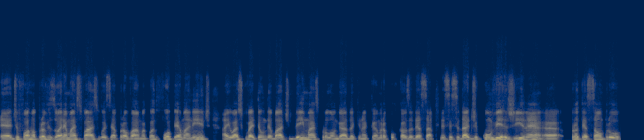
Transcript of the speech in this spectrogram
é, de forma provisória, é mais fácil você aprovar, mas quando for permanente, aí eu acho que vai ter um debate bem mais prolongado aqui na Câmara por causa dessa necessidade de convergir né, proteção para o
